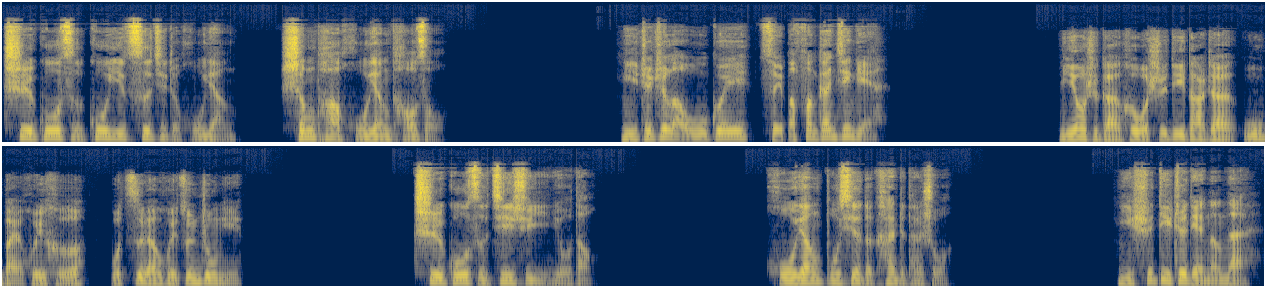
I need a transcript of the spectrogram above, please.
赤姑子故意刺激着胡杨，生怕胡杨逃走。你这只老乌龟，嘴巴放干净点！你要是敢和我师弟大战五百回合，我自然会尊重你。赤姑子继续引诱道。胡杨不屑的看着他说：“你师弟这点能耐，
